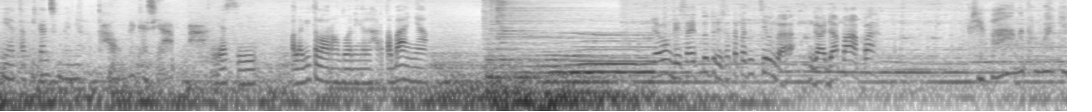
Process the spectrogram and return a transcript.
Ya tapi kan sebenarnya lo tahu mereka siapa. Iya sih. Apalagi kalau orang tua ninggalin harta banyak. Ya uang desa itu tuh desa terpencil mbak, nggak ada apa-apa. Gede banget rumahnya.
